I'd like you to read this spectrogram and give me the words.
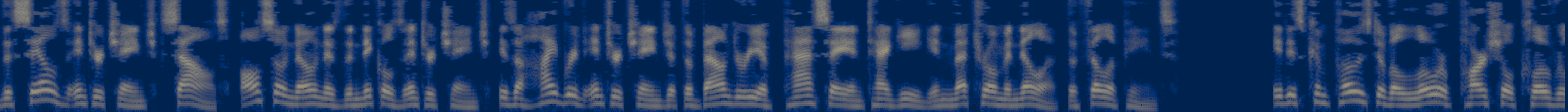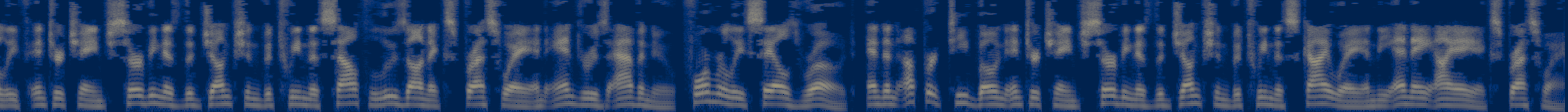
The Sales Interchange SALS, also known as the Nichols Interchange, is a hybrid interchange at the boundary of Pasay and Taguig in Metro Manila, the Philippines. It is composed of a lower partial cloverleaf interchange serving as the junction between the South Luzon Expressway and Andrews Avenue formerly Sales Road, and an upper T-bone interchange serving as the junction between the Skyway and the NAIA Expressway.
